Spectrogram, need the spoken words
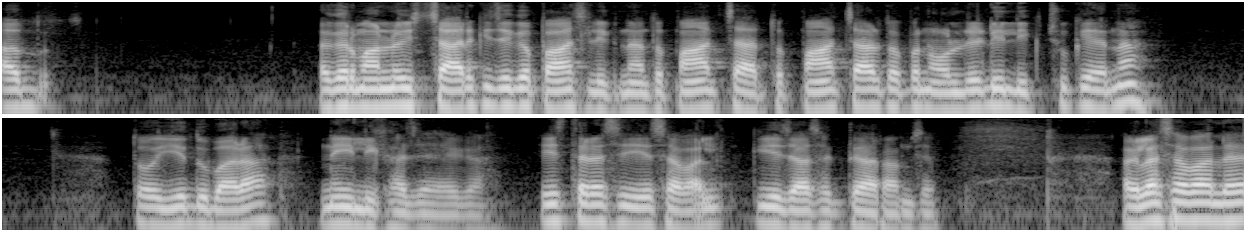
अब अगर मान लो इस चार की जगह पाँच लिखना है तो पाँच चार तो पाँच चार तो अपन ऑलरेडी लिख चुके हैं ना तो ये दोबारा नहीं लिखा जाएगा। इस तरह से ये सवाल किए जा सकते हैं आराम से। अगला सवाल है,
